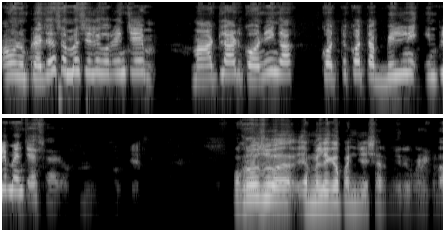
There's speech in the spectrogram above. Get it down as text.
అవును ప్రజా సమస్యల గురించి మాట్లాడుకొని ఇంకా కొత్త కొత్త బిల్ని ఇంప్లిమెంట్ చేశారు ఒకరోజు ఎమ్మెల్యేగా పనిచేశారు మీరు ఇక్కడ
